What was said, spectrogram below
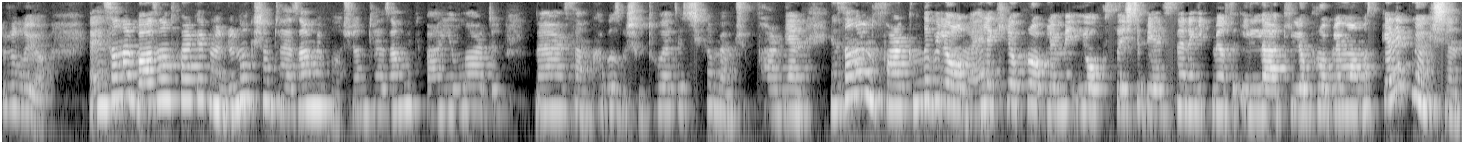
Duruluyor. Ya insanlar bazen fark etmiyor. Dün akşam teyzemle konuşuyorum. Teyzem diyor ki ben yıllardır meğersem kabızmışım, tuvalete çıkamıyormuşum. Fark, yani insanların farkında bile olmuyor. Hele kilo problemi yoksa işte diyetisyene gitmiyorsa illa kilo problemi olması gerekmiyor kişinin.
